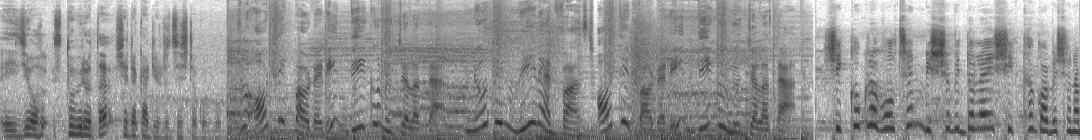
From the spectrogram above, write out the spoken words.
এই যে স্থবিরতা, সেটা কাটিয়ে ওঠার চেষ্টা করব। অর্ধেক পাউডারে দ্বিগুণ উজ্জ্বলতা, নতুন রিন অ্যাডভান্সড অর্ধেক পাউডারে দ্বিগুণ উজ্জ্বলতা। শিক্ষকরা বলছেন বিশ্ববিদ্যালয়ে শিক্ষা গবেষণা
